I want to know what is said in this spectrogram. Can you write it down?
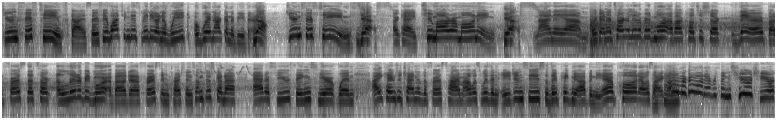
June 15th, guys. So if you're watching this video in a week, we're not gonna be there. No. June 15th. Yes. Okay, tomorrow morning. Yes. 9 a.m. We're going to talk a little bit more about culture shock there, but first let's talk a little bit more about uh, first impressions. I'm just going to add a few things here. When I came to China the first time, I was with an agency, so they picked me up in the airport. I was like, oh my God, everything is huge here.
